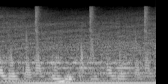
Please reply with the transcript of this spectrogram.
Gracias.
